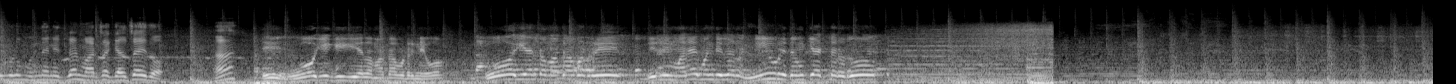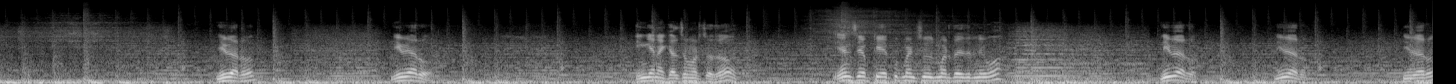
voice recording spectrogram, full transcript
ಇಗಳು ಮುಂದೆ ನಿಂತ್ಕೊಂಡು ಮಾಡ್ಸೋ ಕೆಲಸ ಇದು. ಹಾಂ ಏ ಹೋಗಿ ಗೀಗಿ ಎಲ್ಲ ಮಾತಾಡ್ಬಿಡ್ರಿ ನೀವು. ಹೋಗಿ ಅಂತ ಮಾತಾಡ್ಬಿಡ್ರಿ. ಇಲ್ಲಿ ಮನೆಗೆ ಬಂದಿಲ್ಲ ನೀವು ರೀ ಧಮಕಿ ಹಾಕ್ತಿರೋದು ನೀವ್ಯಾರು? ನೀವ್ಯಾರು? ಹಿಂಗೇನ ಕೆಲಸ ಮಾಡಿಸೋದು? ಏನು ಸೇಫ್ಟಿ ಎಕ್ವಿಪ್ಮೆಂಟ್ಸ್ ಯೂಸ್ ಮಾಡ್ತಾ ಇದ್ರಿ ನೀವು? ನೀವ್ಯಾರು? ನೀವ್ಯಾರು? ನೀವ್ಯಾರು?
